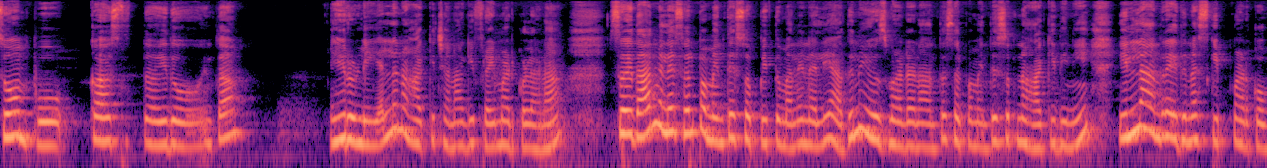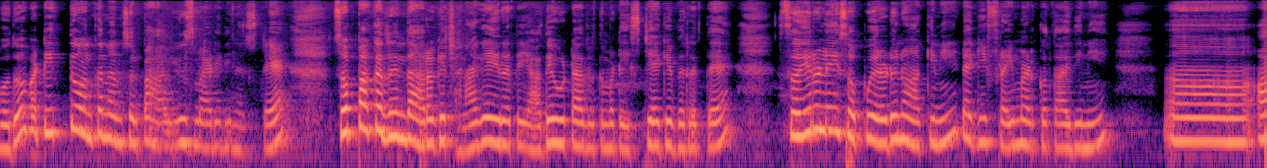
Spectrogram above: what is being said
ಸೋಂಪು ಕಸ್ ಇದು ಎಂತ? ಈರುಳ್ಳಿ ಎಲ್ಲನೂ ಹಾಕಿ ಚೆನ್ನಾಗಿ ಫ್ರೈ ಮಾಡ್ಕೊಳ್ಳೋಣ. ಸೊ ಇದಾದಮೇಲೆ ಸ್ವಲ್ಪ ಮೆಂತ್ಯ ಸೊಪ್ಪಿತ್ತು ಮನೆಯಲ್ಲಿ, ಅದನ್ನು ಯೂಸ್ ಮಾಡೋಣ ಅಂತ ಸ್ವಲ್ಪ ಮೆಂತ್ಯ ಸೊಪ್ಪನ್ನ ಹಾಕಿದ್ದೀನಿ. ಇಲ್ಲ ಅಂದರೆ ಇದನ್ನು ಸ್ಕಿಪ್ ಮಾಡ್ಕೋಬೋದು ಬಟ್ ಇತ್ತು ಅಂತ ನಾನು ಸ್ವಲ್ಪ ಯೂಸ್ ಮಾಡಿದ್ದೀನಿ ಅಷ್ಟೇ. ಸೊಪ್ಪು ಹಾಕೋದ್ರಿಂದ ಆರೋಗ್ಯ ಚೆನ್ನಾಗೇ ಇರುತ್ತೆ, ಯಾವುದೇ ಊಟ ಆದರೂ ತುಂಬ ಟೇಸ್ಟಿಯಾಗೇ ಬರುತ್ತೆ. ಸೊ ಈರುಳ್ಳಿ ಸೊಪ್ಪು ಎರಡೂ ಹಾಕಿ ನೀಟಾಗಿ ಫ್ರೈ ಮಾಡ್ಕೊತಾ ಇದ್ದೀನಿ.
